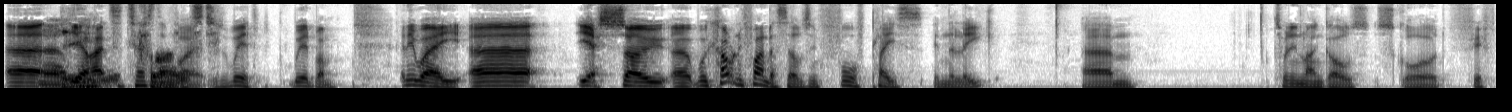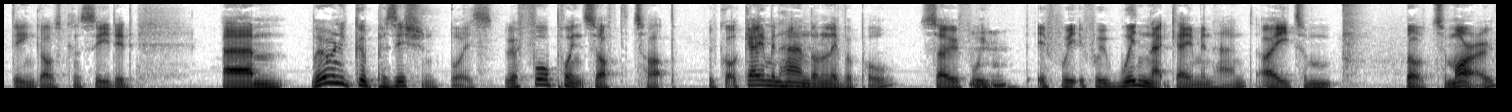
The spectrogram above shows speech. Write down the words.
uh, yeah, I had to testify. Christ. It was a weird, weird one. Anyway, uh, yes. so uh, we currently find ourselves in fourth place in the league. Um, 29 goals scored, 15 goals conceded. Um, we're in a good position, boys. We're four points off the top. We've got a game in hand on Liverpool. So if we if we if we win that game in hand, i.e. tom- well tomorrow,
